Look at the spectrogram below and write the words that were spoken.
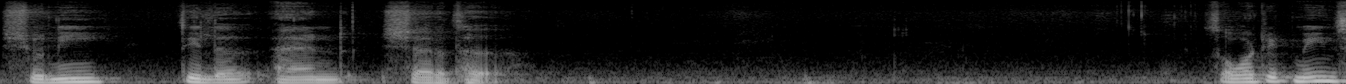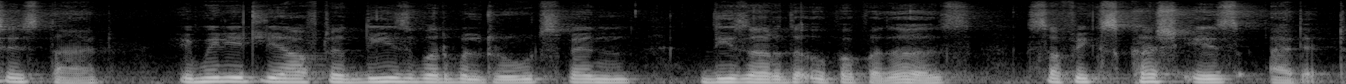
shuni, tila and shardha. So what it means is that immediately after these verbal roots, when these are the upapadas, suffix kash is added.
